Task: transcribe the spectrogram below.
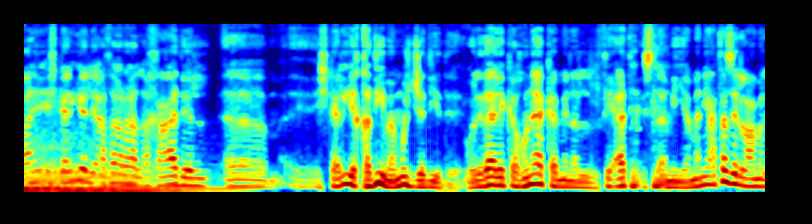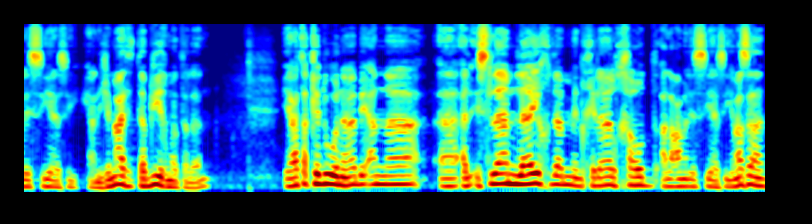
طبعا الإشكالية اللي أثارها الأخ عادل إشكالية قديمة مش جديدة ولذلك هناك من الفئات الإسلامية من يعتزل العمل السياسي يعني جماعة التبليغ مثلا يعتقدون بأن الإسلام لا يخدم من خلال خوض العمل السياسي. مثلا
